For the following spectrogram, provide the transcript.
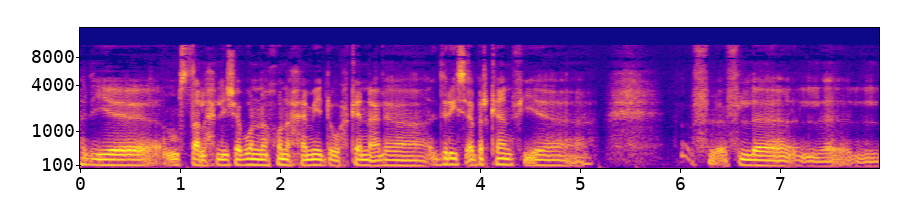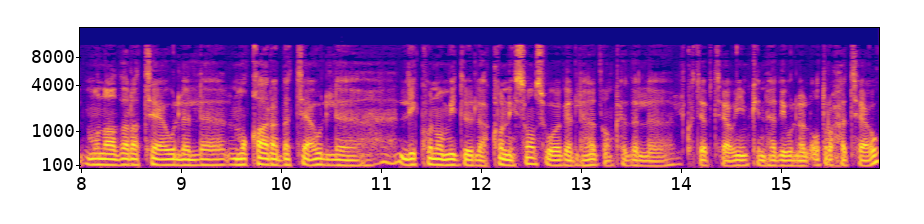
هذه مصطلح اللي جابوا لنا خونا حميد وحكى لنا على إدريس أبركان في في المناظرة تاعو ولا المقاربة تاعو l'économie de la connaissance هو قال لها donc هذا الكتاب تاعو يمكن هذه ولا الأطروحة تاعو.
